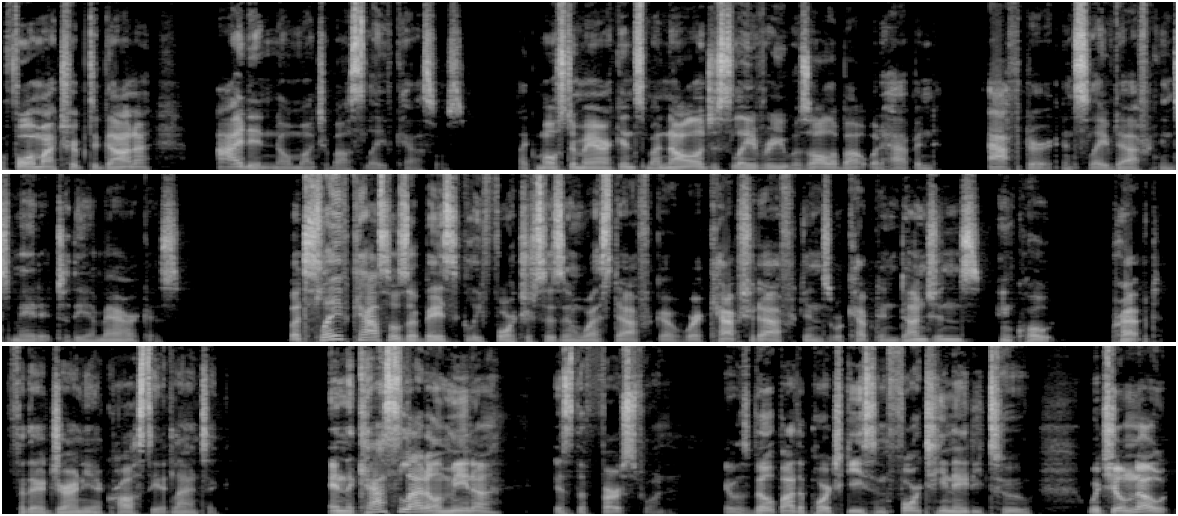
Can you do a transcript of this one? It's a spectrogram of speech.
Before my trip to Ghana, I didn't know much about slave castles. Like most Americans, my knowledge of slavery was all about what happened after enslaved Africans made it to the Americas. But slave castles are basically fortresses in West Africa where captured Africans were kept in dungeons and, quote, prepped for their journey across the Atlantic. And the castle at Elmina is the first one. It was built by the Portuguese in 1482, which you'll note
